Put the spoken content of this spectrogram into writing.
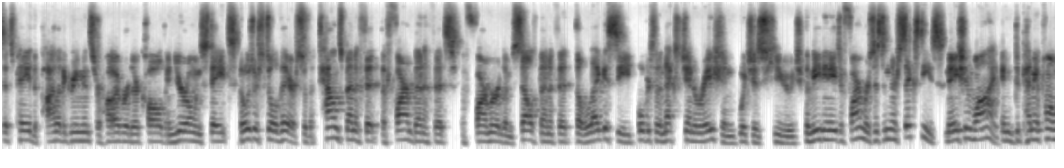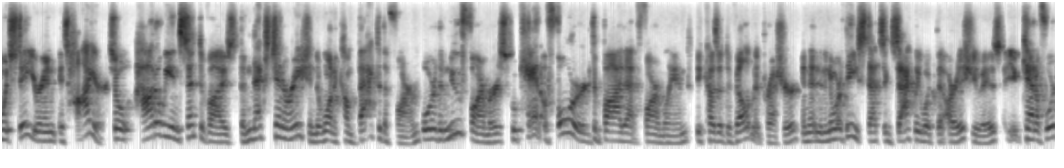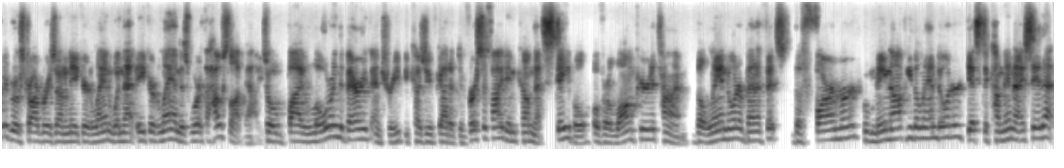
that's paid, the pilot agreements or however they're called in your own states. Those are still there. So the towns benefit, the farm benefits, the farmer themselves benefit, the legacy over to the next generation, which is huge. The median age of farmers is in their 60s nationwide. And depending upon which state you're in, it's higher. So how do we incentivize the next generation to want to come back to the farm or the new farmers who can't afford to buy that farmland because of development pressure? And then in the Northeast, that's exactly what the, our issue is. You can't afford to grow strawberries on an acre of land when that acre of land is worth a house lot value. So by lowering the barrier of entry, because you've got a diversified income that's stable over a long period of time, the landowner benefits, the farmer who may not be the landowner gets to come in. I say that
